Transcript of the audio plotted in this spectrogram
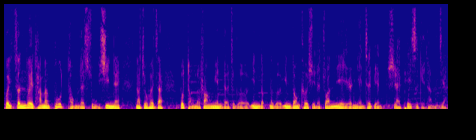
会针对他们不同的属性呢，那就会在不同的方面的这个运动那个运动科学的专业人员这边来配置给他们这样。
